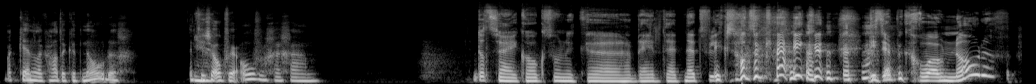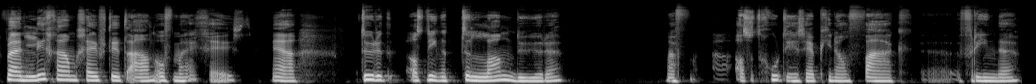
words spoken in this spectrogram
Maar kennelijk had ik het nodig. Het is ook weer overgegaan. Dat zei ik ook toen ik uh, de hele tijd Netflix zat te kijken. dit heb ik gewoon nodig. Mijn lichaam geeft dit aan of mijn geest. Ja, natuurlijk als dingen te lang duren. Maar als het goed is, heb je dan vaak uh, vrienden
